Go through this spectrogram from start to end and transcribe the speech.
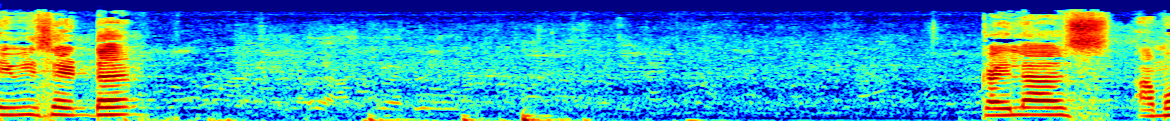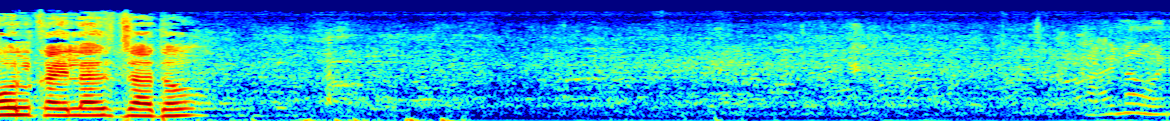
टीव्ही सेंटर कैलास अमोल कैलास जाधव काय नाव आहे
